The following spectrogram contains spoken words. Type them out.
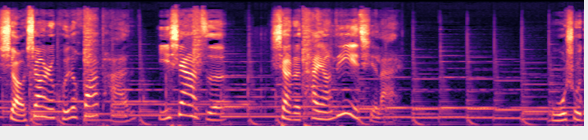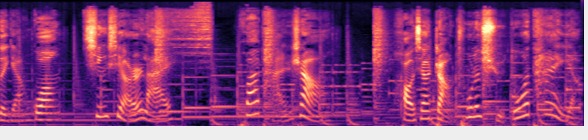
小向日葵的花盘一下子向着太阳立起来，无数的阳光倾泻而来，花盘上好像长出了许多太阳。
